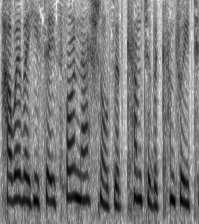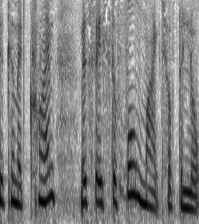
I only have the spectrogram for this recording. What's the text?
However, he says foreign nationals that come to the country to commit crime must face the full might of the law.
